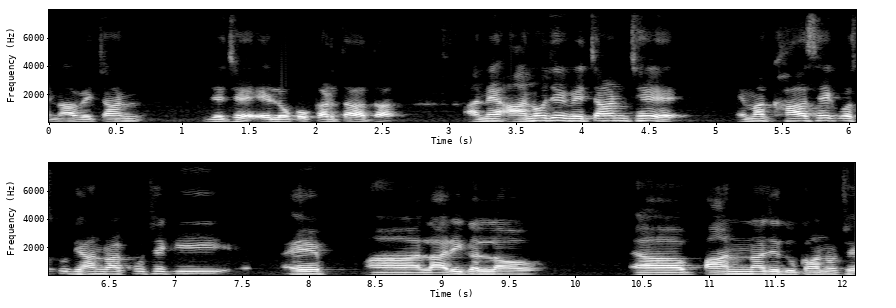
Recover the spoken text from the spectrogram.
એના વેચાણ જે છે, એ લોકો કરતા હતા. અને આનો જે વેચાણ છે, એમાં ખાસ એક વસ્તુ ધ્યાન રાખવું છે કે, એ લારી ગલ્લાઓ પાનના જે દુકાનો છે,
